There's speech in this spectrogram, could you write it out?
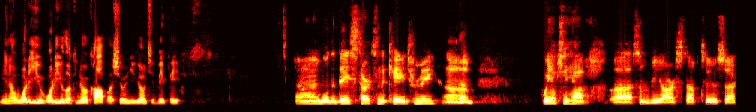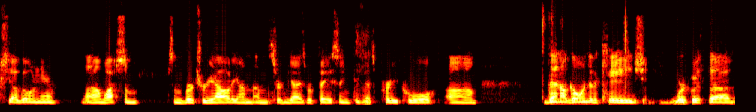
you know, what are you what are you looking to accomplish when you go to BP? Um, well, the day starts in the cage for me. Um, We actually have uh, some VR stuff too, so actually I'll go in there, uh, watch some some virtual reality on, on certain guys we're facing. Mhm. That's pretty cool. Um, then I'll go into the cage, work with uh,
